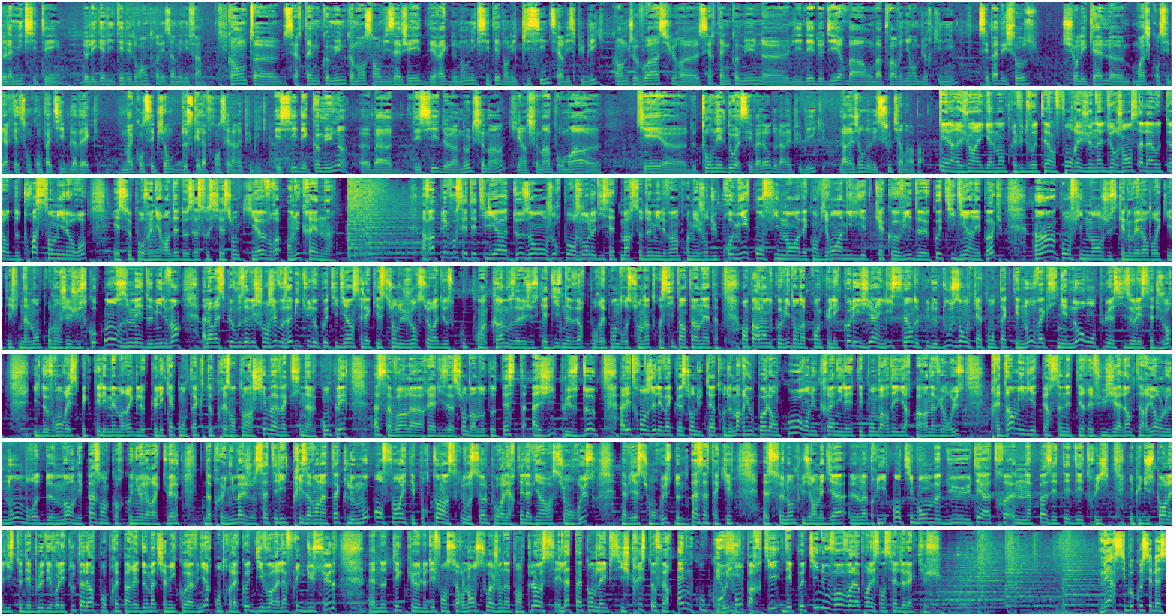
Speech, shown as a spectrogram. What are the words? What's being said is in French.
de la mixité, de l'égalité des droits entre les hommes et les femmes. Quand euh, certaines communes commencent à envisager des règles de non-mixité dans les piscines, services publics, quand je vois sur certaines communes l'idée de dire bah on va pouvoir venir en burkini, c'est pas des choses sur lesquelles euh, moi je considère qu'elles sont compatibles avec ma conception de ce qu'est la France et la République. Et si des communes euh, bah, décident un autre chemin, qui est un chemin pour moi euh, qui est de tourner le dos à ces valeurs de la République, la région ne les soutiendra pas. Et la région a également prévu de voter un fonds régional d'urgence à la hauteur de 300 000 euros, et ce pour venir en aide aux associations qui œuvrent en Ukraine. Rappelez-vous, c'était il y a deux ans, jour pour jour, le 17 mars 2020, premier jour du premier confinement avec environ un millier de cas Covid quotidiens à l'époque. Un confinement jusqu'à nouvel ordre qui était finalement prolongé jusqu'au 11 mai 2020. Alors, est-ce que vous avez changé vos habitudes au quotidien? C'est la question du jour sur radioscoop.com. Vous avez jusqu'à 19h pour répondre sur notre site internet. En parlant de Covid, on apprend que les collégiens et lycéens de plus de 12 ans cas contacts et non vaccinés n'auront plus à s'isoler 7 jours. Ils devront respecter les mêmes règles que les cas contacts présentant un schéma vaccinal complet, à savoir la réalisation d'un autotest à J plus 2. À l'étranger, l'évacuation du théâtre de Mariupol en cours. En Ukraine, il a été bombardé hier par un avion russe. Près d'un millier de personnes étaient réfugiées à l'intérieur. Le nombre de morts n'est pas encore connu à l'heure actuelle. D'après une image satellite prise avant l'attaque, le mot enfant était pourtant inscrit au sol pour alerter l'aviation russe. L'aviation russe de ne pas attaquer. Selon plusieurs médias, l'abri anti-bombe du théâtre n'a pas été détruit. Et puis du sport, la liste des Bleus dévoilée tout à l'heure pour préparer deux matchs amicaux à venir contre la Côte d'Ivoire et l'Afrique du Sud. Notez que le défenseur lançois Jonathan Klaus et l'attaquant de Leipzig Christopher Nkoukou oui. font partie des petits nouveaux. Voilà pour l'essentiel de l'actu. Merci beaucoup Sébastien.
